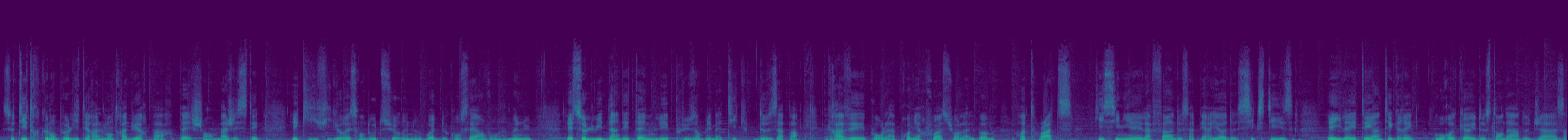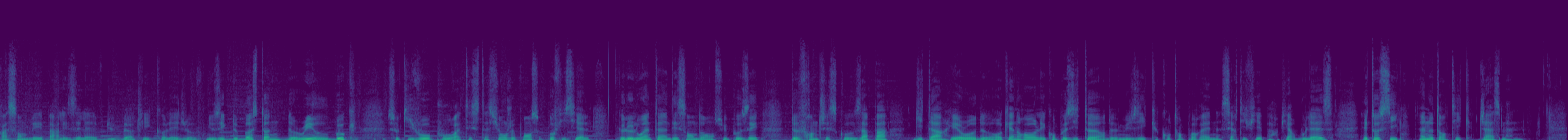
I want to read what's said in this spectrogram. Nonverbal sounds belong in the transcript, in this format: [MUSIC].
Ce titre, que l'on peut littéralement traduire par pêche en majesté et qui figurait sans doute sur une boîte de conserve ou un menu, est celui d'un des thèmes les plus emblématiques de Zappa, gravé pour la première fois sur l'album Hot Rats qui signait la fin de sa période 60s et il a été intégré au recueil de standards de jazz rassemblés par les élèves du Berklee College of Music de Boston, The Real Book, ce qui vaut pour attestation, je pense, officielle, que le lointain descendant supposé de Francesco Zappa, guitar hero de rock'n'roll et compositeur de musique contemporaine certifié par Pierre Boulez, est aussi un authentique jazzman.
